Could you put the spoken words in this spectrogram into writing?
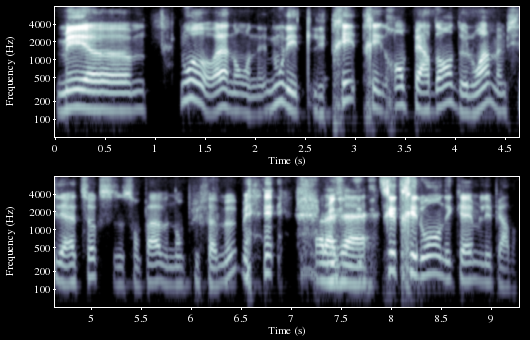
Mais euh, nous, voilà, non, nous les, les, très très grands perdants de loin, même si les Red Sox ne sont pas non plus fameux, mais, mais très très loin, on est quand même les perdants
